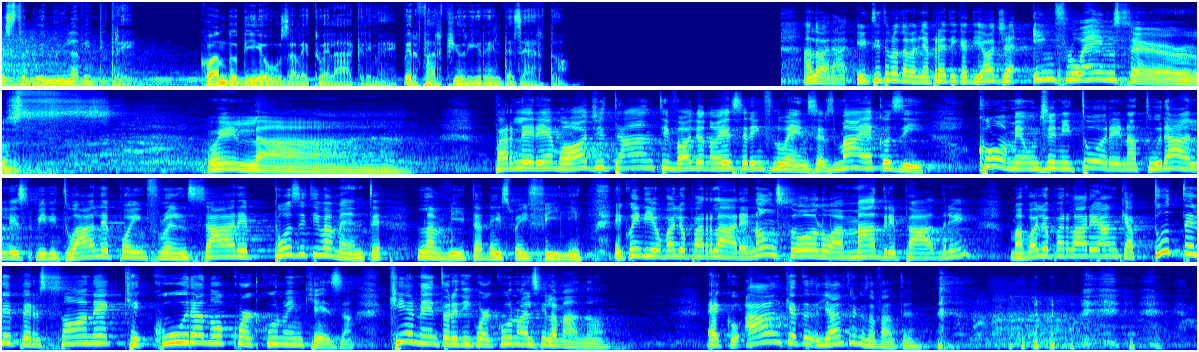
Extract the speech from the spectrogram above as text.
Harvest 2023, quando Dio usa le tue lacrime per far fiorire il deserto. Allora, il titolo della mia predica di oggi è Influencers. Quella. Parleremo oggi, tanti vogliono essere influencers, ma è così. Come un genitore naturale e spirituale può influenzare positivamente la vita dei suoi figli. E quindi io voglio parlare non solo a madri e padri, ma voglio parlare anche a tutte le persone che curano qualcuno in chiesa. Chi è mentore di qualcuno alzi la mano. Ecco, anche gli altri cosa fate?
